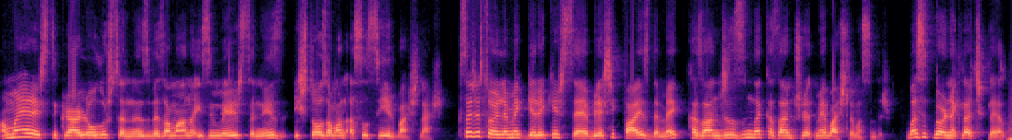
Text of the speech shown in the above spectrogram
Ama eğer istikrarlı olursanız ve zamana izin verirseniz işte o zaman asıl sihir başlar. Kısaca söylemek gerekirse bileşik faiz demek kazancınızın da kazanç üretmeye başlamasıdır. Basit bir örnekle açıklayalım.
